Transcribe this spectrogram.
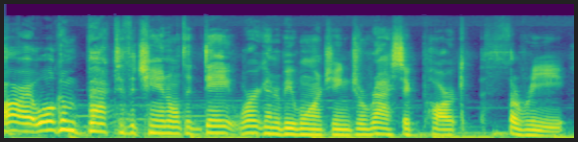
Alright, welcome back to the channel. Today we're going to be watching Jurassic Park 3.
